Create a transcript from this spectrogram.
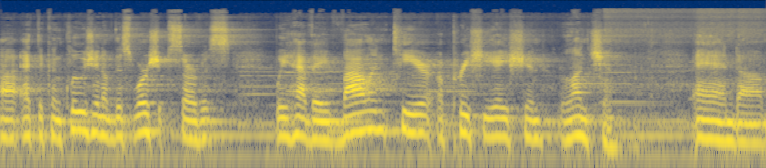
uh, at the conclusion of this worship service, we have a volunteer appreciation luncheon. And um,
